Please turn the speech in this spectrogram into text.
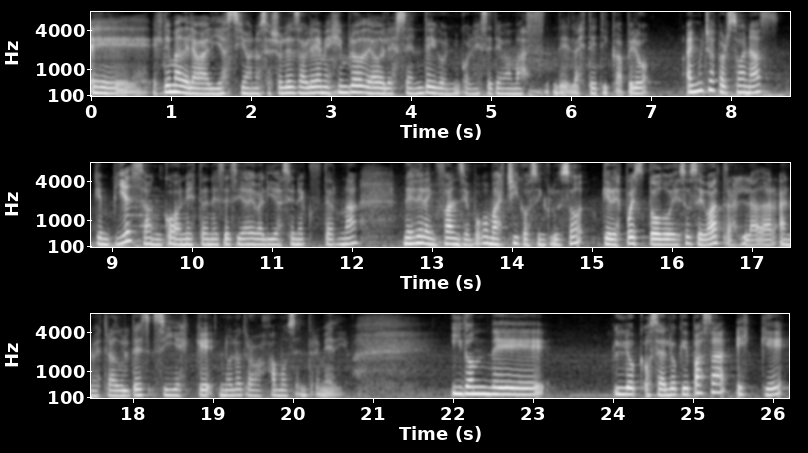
eh, el tema de la validación, o sea, yo les hablé de mi ejemplo de adolescente con, con ese tema más de la estética, pero hay muchas personas que empiezan con esta necesidad de validación externa desde la infancia, un poco más chicos incluso, que después todo eso se va a trasladar a nuestra adultez si es que no lo trabajamos entre medio. Y donde, lo, o sea, lo que pasa es que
